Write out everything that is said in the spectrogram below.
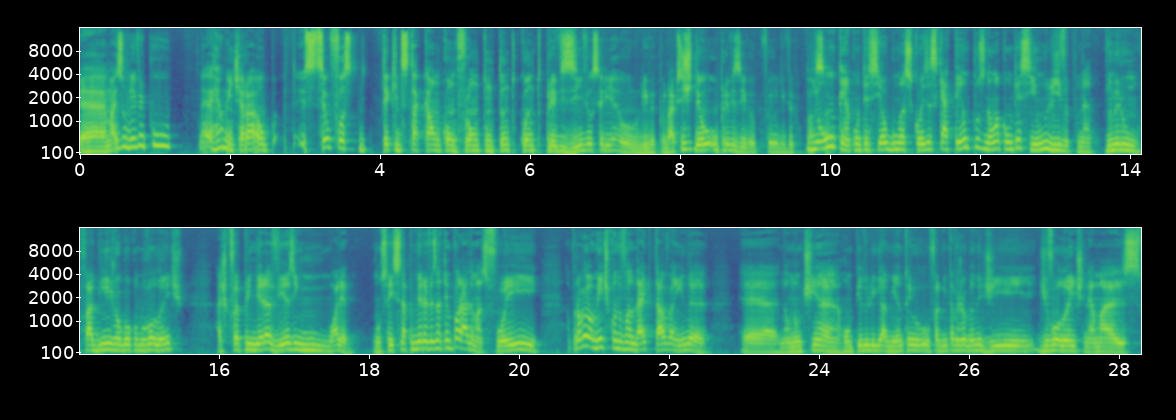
É, mas o Liverpool é, realmente era. o- se eu fosse ter que destacar um confronto um tanto quanto previsível, seria o Liverpool. Leipzig deu o previsível, que foi o Liverpool E passar. ontem aconteceu algumas coisas que há tempos não aconteciam no Liverpool, né? Número um, Fabinho jogou como volante. Acho que foi a primeira vez em, olha, não sei se na primeira vez na temporada, mas foi provavelmente quando o Van Dijk estava ainda é, não, não tinha rompido o ligamento e o Fabinho estava jogando de, de volante, né? Mas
